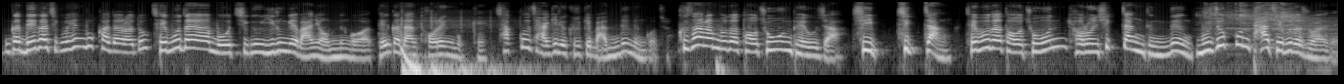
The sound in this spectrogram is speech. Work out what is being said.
그러니까 내가 지금 행복하더라도 쟤보다 뭐 지금 이룬 게 많이 없는 것 같아. 그러니까 난 덜 행복해. 자꾸 자기를 그렇게 만드는 거죠. 그 사람보다 더 좋은 배우자, 집, 직장, 쟤보다 더 좋은 결혼식장 등등 무조건 다 쟤보다 좋아야 돼.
